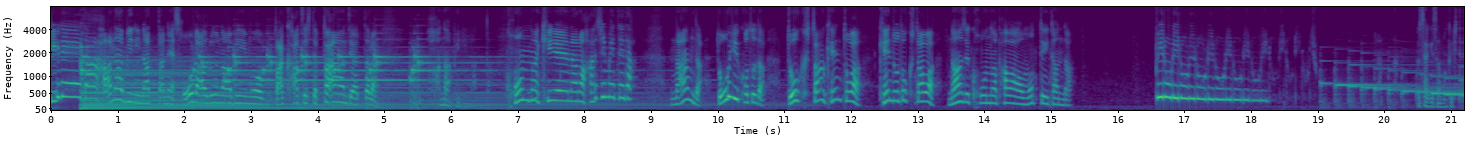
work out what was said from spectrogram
綺麗だ花火になったね。ソーラルナビームを爆発してバーンってやったら花火になった。こんな綺麗なの初めてだ。なんだ？どういうことだ？ドクターケントはケントドクターはなぜこんなパワーを持っていたんだ？ピロリロリロリロリロリロリロリロリロリうさぎさん持ってきて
